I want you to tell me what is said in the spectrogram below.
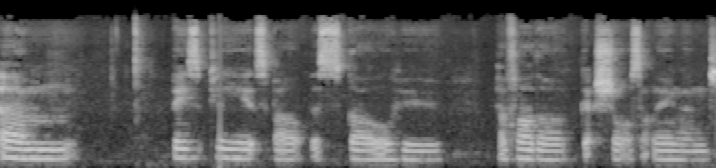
Um, basically, it's about this girl who her father gets shot or something, and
